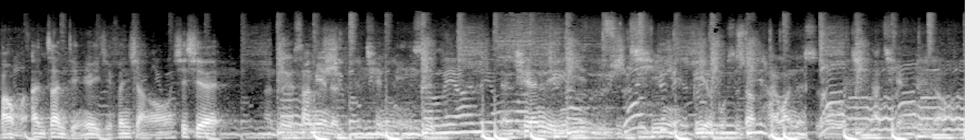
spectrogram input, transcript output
帮我们按赞、点阅以及分享哦，谢谢。那这个上面的签名是两千零一十七年比尔博士到台湾的时候，我请他签名的，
